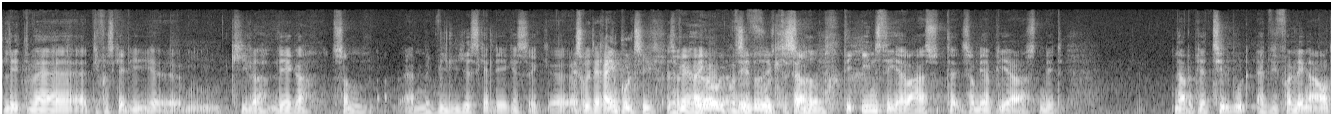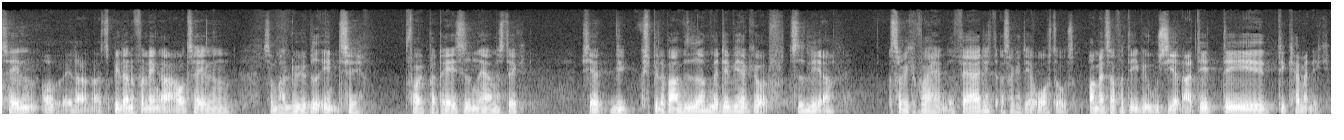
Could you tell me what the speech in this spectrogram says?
lidt, hvad de forskellige øh, kilder lægger, som er med vilje skal lægges. Ikke? Øh, skulle, det er ren politik. Altså, Så vi er hører jo i er princippet ikke sandheden. Det eneste, jeg bare, som jeg bliver sådan lidt, når der bliver tilbudt, at vi forlænger aftalen, og, eller når spillerne forlænger aftalen, som har løbet ind til for et par dage siden nærmest, ikke? siger, at vi spiller bare videre med det, vi har gjort tidligere, så vi kan få handlet færdigt, og så kan det overstås. Og man så fra DBU siger, nej, det, det, det kan man ikke.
